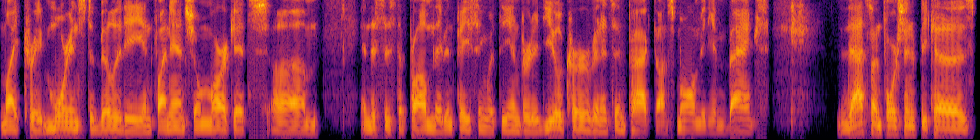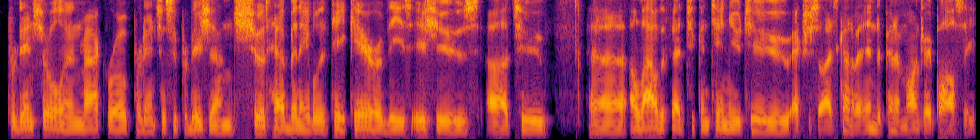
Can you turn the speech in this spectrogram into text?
might create more instability in financial markets. Um, and this is the problem they've been facing with the inverted yield curve and its impact on small and medium banks. That's unfortunate because prudential and macro prudential supervision should have been able to take care of these issues uh, to uh, allow the Fed to continue to exercise kind of an independent monetary policy.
